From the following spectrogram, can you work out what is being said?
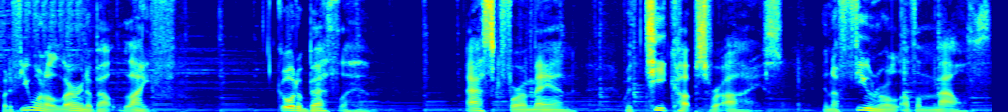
But if you want to learn about life, go to Bethlehem. Ask for a man with teacups for eyes and a funeral of a mouth.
